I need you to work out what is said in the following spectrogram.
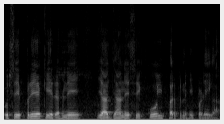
उसे प्रेय के रहने या जाने से कोई फ़र्क नहीं पड़ेगा।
